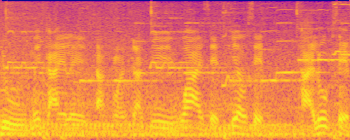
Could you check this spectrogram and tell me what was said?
อยู่ไม่ไกลเลยจากหลังจากที่ไหว้เสร็จเที่ยวเสร็จถ่ายรูปเสร็จ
